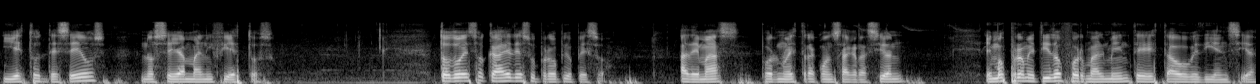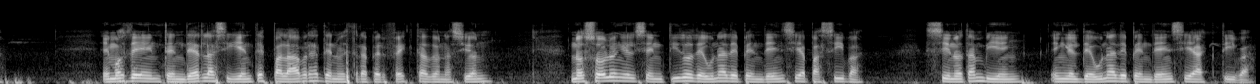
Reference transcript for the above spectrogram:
y estos deseos nos sean manifiestos. Todo eso cae de su propio peso. Además, por nuestra consagración, hemos prometido formalmente esta obediencia. Hemos de entender las siguientes palabras de nuestra perfecta donación, no sólo en el sentido de una dependencia pasiva, sino también en el de una dependencia activa.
